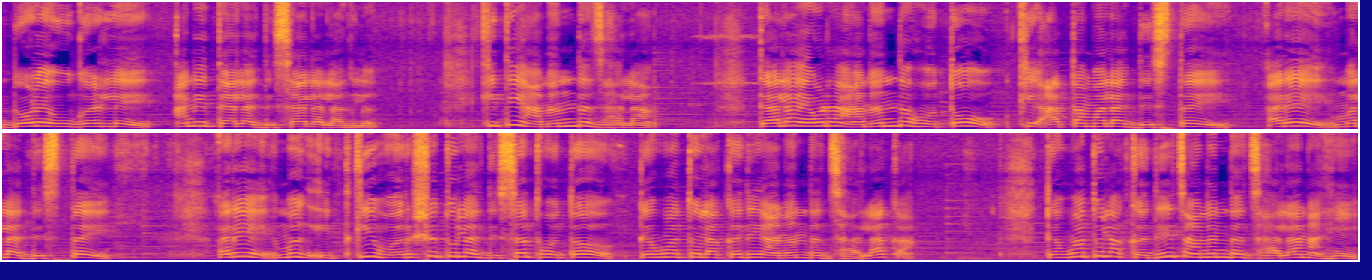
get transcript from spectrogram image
डोळे उघडले आणि त्याला दिसायला लागलं. किती आनंद झाला. त्याला एवढा आनंद होतो की आता मला दिसतंय. अरे मला दिसतंय. अरे मग इतकी वर्ष तुला दिसत होतं तेव्हा तुला कधी आनंद झाला का? तेव्हा तुला कधीच आनंद झाला नाही.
